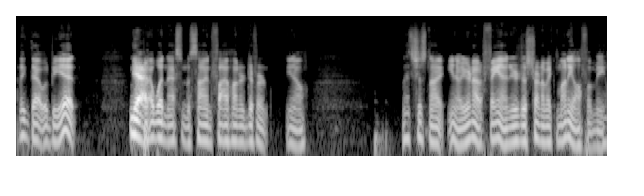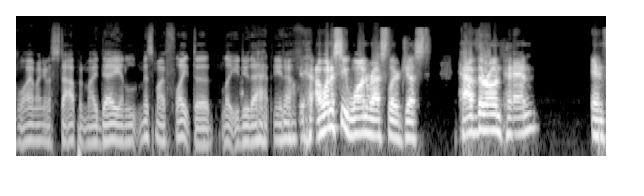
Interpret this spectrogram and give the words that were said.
I think that would be it. But yeah I wouldn't ask him to sign 500 different. You know, that's just not. You know, you're not a fan. You're just trying to make money off of me. Why am I going to stop in my day and miss my flight to let you do that? You know. i want to see one wrestler just have their own pen and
